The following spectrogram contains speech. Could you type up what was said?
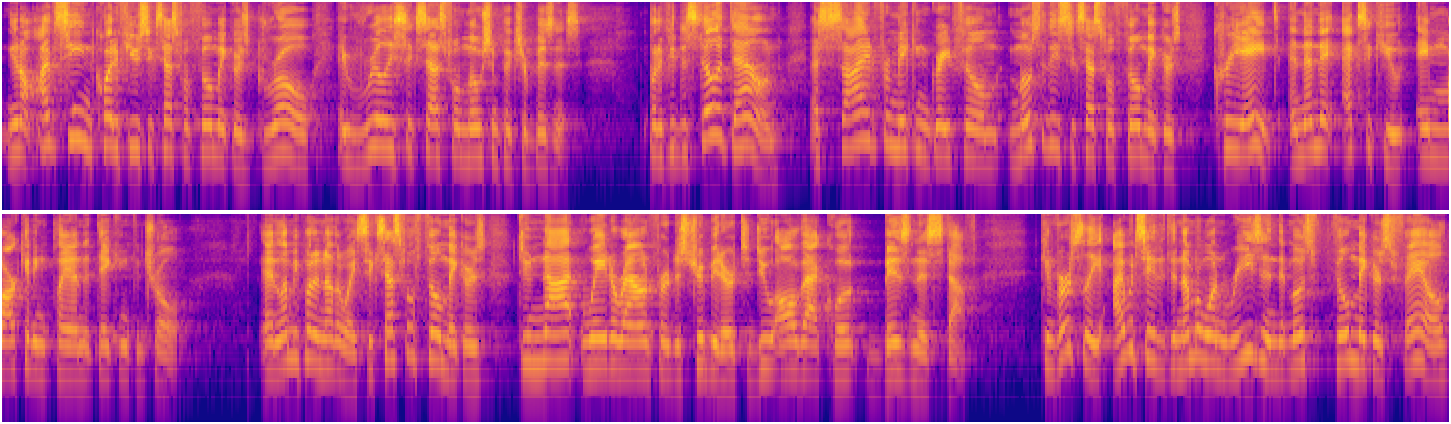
you know, I've seen quite a few successful filmmakers grow a really successful motion picture business. But if you distill it down, aside from making a great film, most of these successful filmmakers create and then they execute a marketing plan that they can control. And let me put it another way successful filmmakers do not wait around for a distributor to do all that, quote, business stuff. Conversely, I would say that the number one reason that most filmmakers fail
